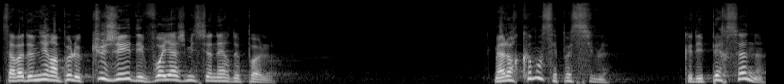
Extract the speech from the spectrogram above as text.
Ça va devenir un peu le QG des voyages missionnaires de Paul. Mais alors comment c'est possible que des personnes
